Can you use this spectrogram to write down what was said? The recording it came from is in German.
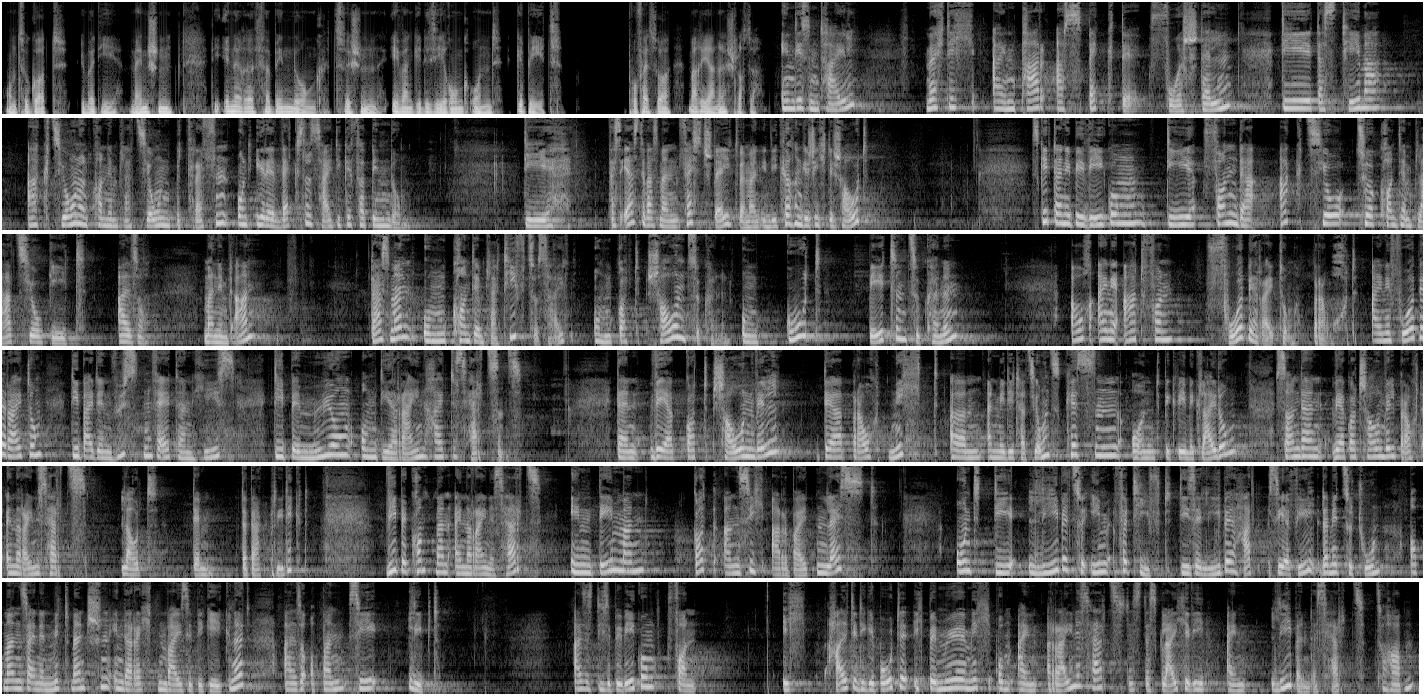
und zu Gott über die Menschen, die innere Verbindung zwischen Evangelisierung und Gebet. Professor Marianne Schlosser. In diesem Teil möchte ich ein paar Aspekte vorstellen, die das Thema Aktion und Kontemplation betreffen und ihre wechselseitige Verbindung. Die, das Erste, was man feststellt, wenn man in die Kirchengeschichte schaut, es gibt eine Bewegung, die von der Actio zur Contemplatio geht. Also, man nimmt an, dass man, um kontemplativ zu sein, um Gott schauen zu können, um gut beten zu können, auch eine Art von Vorbereitung braucht. Eine Vorbereitung, die bei den Wüstenvätern hieß, die Bemühung um die Reinheit des Herzens. Denn wer Gott schauen will, der braucht nicht ähm, ein Meditationskissen und bequeme Kleidung, sondern wer Gott schauen will, braucht ein reines Herz, laut dem der Bergpredigt. Wie bekommt man ein reines Herz? Indem man Gott an sich arbeiten lässt und die Liebe zu ihm vertieft. Diese Liebe hat sehr viel damit zu tun, ob man seinen Mitmenschen in der rechten Weise begegnet, also ob man sie liebt. Also diese Bewegung von ich halte die Gebote, ich bemühe mich um ein reines Herz, das ist das gleiche wie ein liebendes Herz zu haben.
